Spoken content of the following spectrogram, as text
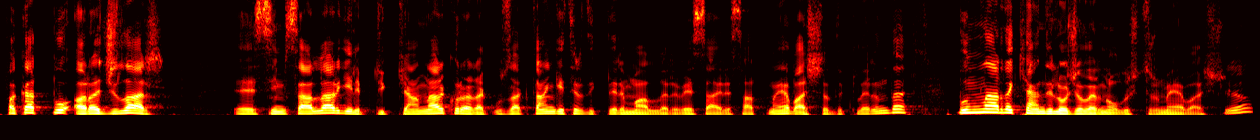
Fakat bu aracılar e, simsarlar gelip dükkanlar kurarak uzaktan getirdikleri malları vesaire satmaya başladıklarında bunlar da kendi localarını oluşturmaya başlıyor.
